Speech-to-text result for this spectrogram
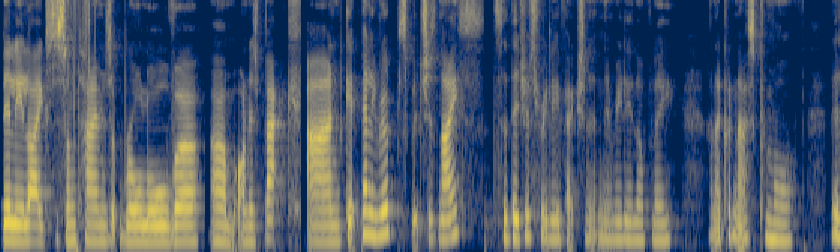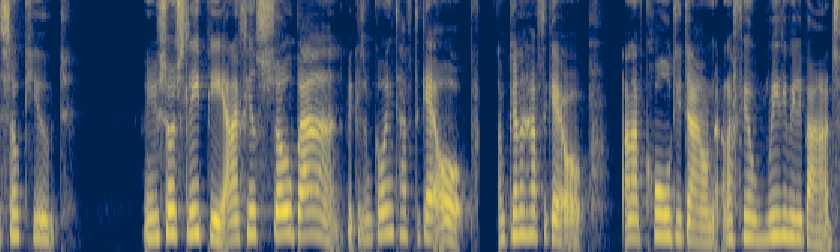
Billy likes to sometimes roll over um, on his back and get belly rubs, which is nice. So they're just really affectionate and they're really lovely. And I couldn't ask for more. They're so cute. And you're so sleepy. And I feel so bad because I'm going to have to get up. I'm going to have to get up. And I've called you down and I feel really, really bad.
